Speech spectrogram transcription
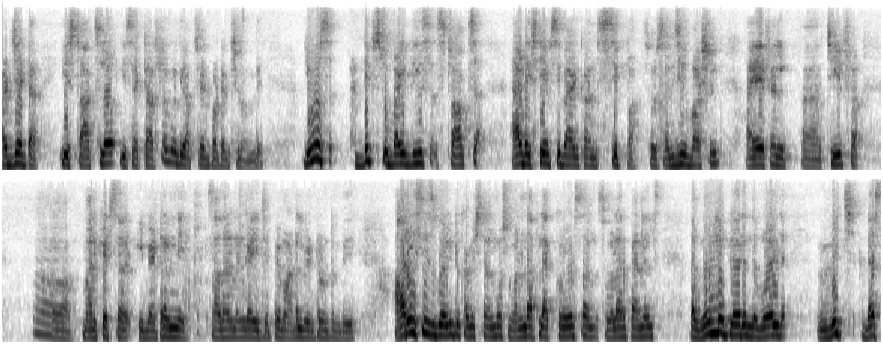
బడ్జెట్ ఈ స్టాక్స్లో ఈ సెక్టార్స్లో కొద్దిగా అప్సైడ్ పొటెన్షియల్ ఉంది. Use dips to buy these stocks add HDFC bank on SIP so Sanjeev Bhasin IFL chief markets ఈ వెటర్ని సాధారణంగా ఈ చెప్పే మాటలు వింటూ ఉంటుంది. REC is going to commission almost one and half lakh crores on solar panels the only player in the world which does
